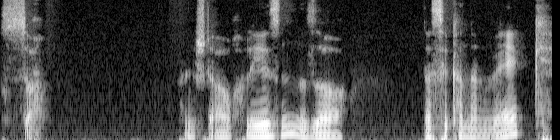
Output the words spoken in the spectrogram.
So. Kann ich da auch lesen? So. Das hier kann dann weg.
